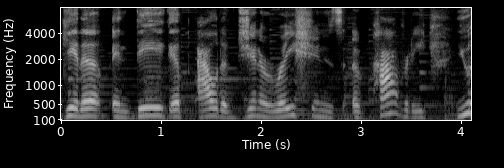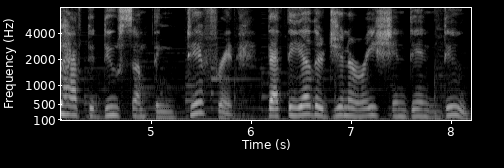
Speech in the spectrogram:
get up and dig up out of generations of poverty, you have to do something different that the other generation didn't do.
